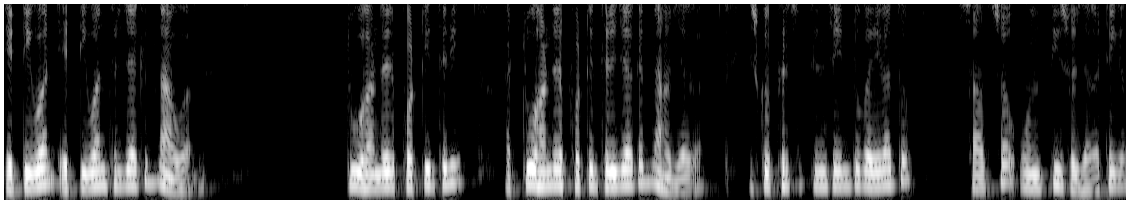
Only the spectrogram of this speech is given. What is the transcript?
Eighty one eighty one three जा कितना होगा? टू हंड्रेड फोर्टी थ्री, और टू हंड्रेड फोर्टी थ्री जा कितना हो जाएगा? इसको फिर से तीन से इंटू करेगा तो सात सौ उनतीस हो जाएगा, ठीक है?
